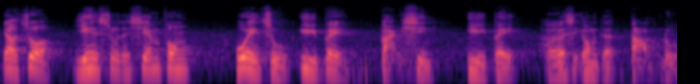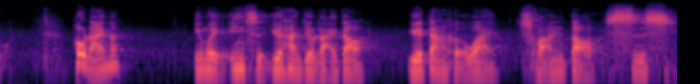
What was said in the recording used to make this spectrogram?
要做耶稣的先锋。为主预备百姓，预备何用的道路。后来呢？因为因此，约翰就来到约旦河外传道施洗，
